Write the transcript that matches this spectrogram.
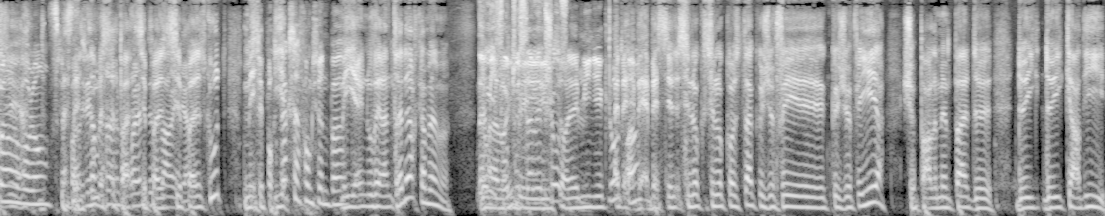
hein, hein. Roland. C'est pas- pas pas, problème c'est de pas, Paris, c'est hein. pas un scout, mais C'est pour ça que ça fonctionne pas. mais il y a un nouvel entraîneur quand même. Non, mais ils Ah, font oui, tous la même chose. Sur Eh ben, hein. eh ben, c'est le, c'est le constat que je fais que je fais hier. Je parle même pas de de, de Icardi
